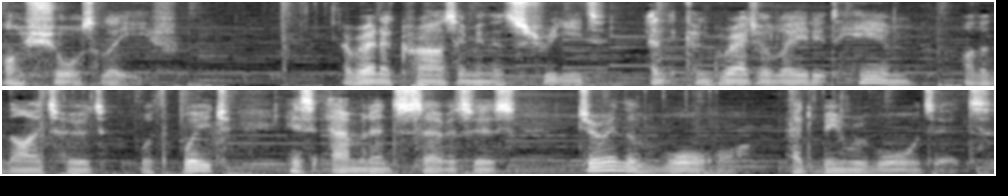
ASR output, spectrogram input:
on short leave. I ran across him in the street and congratulated him on the knighthood with which his eminent services during the war had been rewarded.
